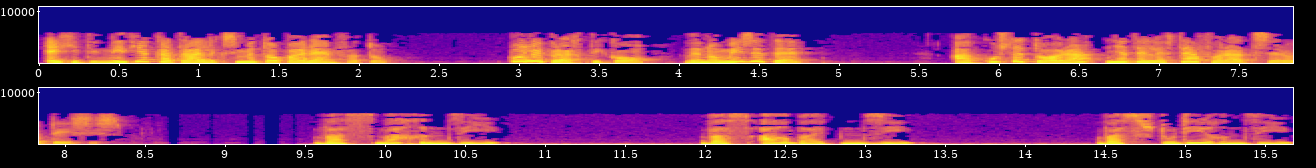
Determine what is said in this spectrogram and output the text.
έχει την ίδια κατάληξη με το παρέμφατο. Πολύ πρακτικό, δεν νομίζετε; Ακούστε τώρα μια τελευταία φορά τις ερωτήσεις. Was machen Sie? Was arbeiten Sie? Was studieren Sie?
